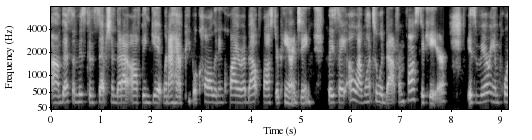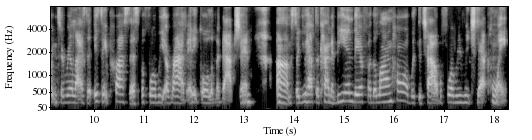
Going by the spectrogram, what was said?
Um, that's a misconception that I often get when I have people call and inquire about foster parenting. They say, Oh, I want to adopt from foster care. It's very important to realize that it's a process before we arrive at a goal of adoption. Um, so you have to kind of be in there for the long haul with the child before we reach that point.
